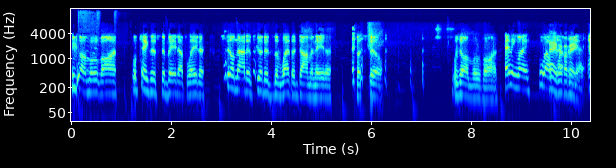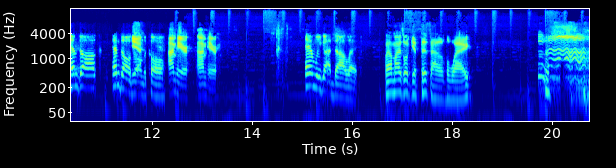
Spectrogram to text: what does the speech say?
we're gonna move on. We'll take this debate up later. Still not as good as the weather dominator, but still, we're gonna move on. Anyway, who else? Hey, what have about me? M Dog. M Dog's Yeah. on the call, I'm here. I'm here. and we got Dalek. Well, I might as well get this out of the way.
